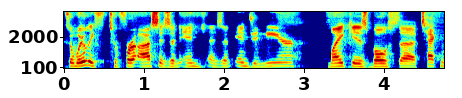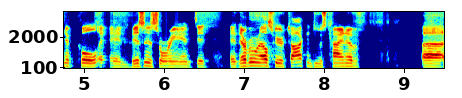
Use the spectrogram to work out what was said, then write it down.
so really to, for us as an as an engineer mike is both uh, technical and business oriented and everyone else we were talking to was kind of uh,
